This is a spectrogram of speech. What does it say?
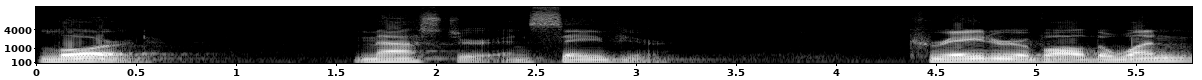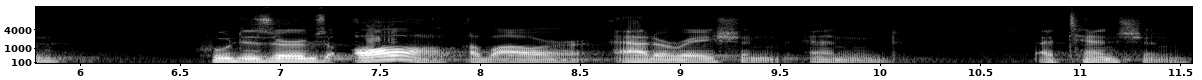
Lord, Master and Savior, Creator of all, the one who deserves all of our adoration and attention,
